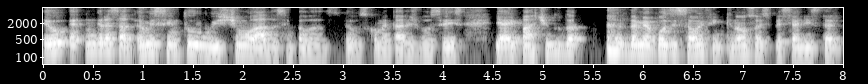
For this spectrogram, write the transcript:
Eu, é engraçado, eu me sinto estimulado, assim, pelas, pelos comentários de vocês, e aí partindo da, da minha posição, enfim, que não sou especialista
